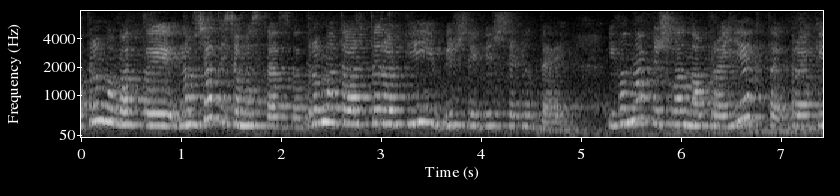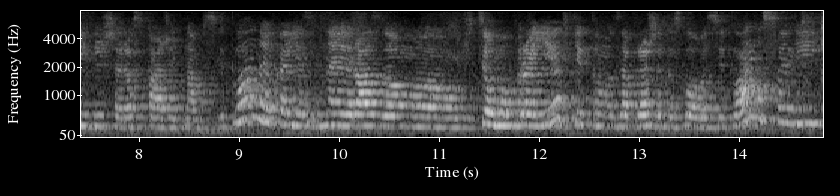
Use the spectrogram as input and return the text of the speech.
отримувати, навчатися мистецтву, отримати арт-терапію більше і більше людей. І вона пішла на проєкт, про який більше розкаже нам Світлана, яка є з нею разом е, в цьому проєкті. Тому запрошую до слова Світлану Салій.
